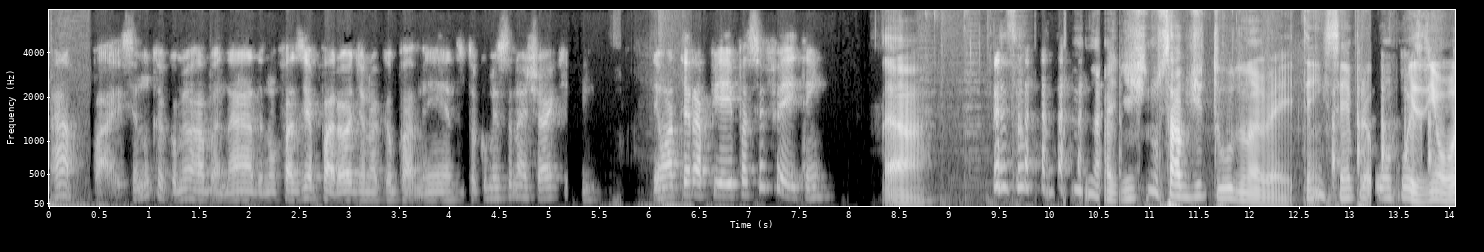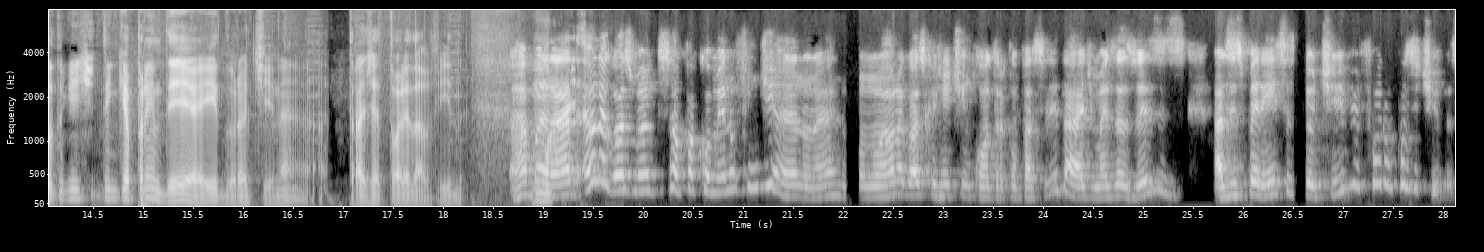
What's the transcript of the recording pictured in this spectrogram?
Rapaz, você nunca comeu rabanada, não fazia paródia no acampamento. Tô começando a achar que tem uma terapia aí pra ser feita, hein? Ah. A gente não sabe de tudo, né, velho? Tem sempre alguma coisinha ou outra que a gente tem que aprender aí durante, né, a trajetória da vida. Rabanada é um negócio mesmo que só pra comer no fim de ano, né? Não é um negócio que a gente encontra com facilidade, mas às vezes as experiências que eu tive foram positivas.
